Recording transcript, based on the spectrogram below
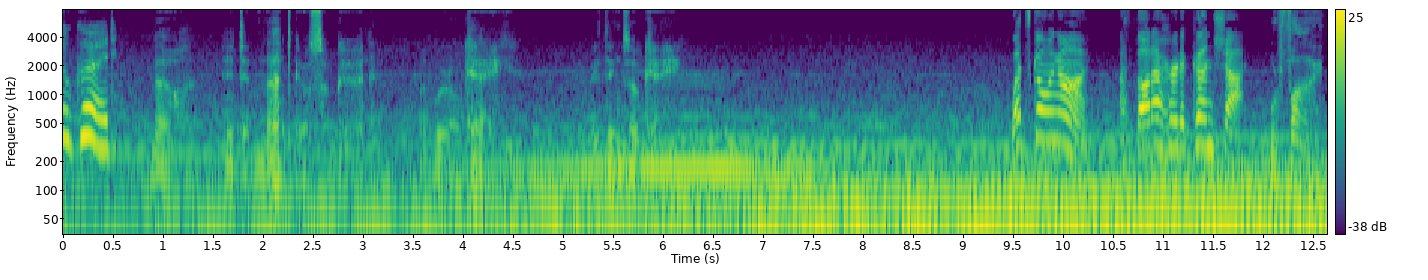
So good. No, it did not go so good. But we're okay. Everything's okay. What's going on? I thought I heard a gunshot. We're fine.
